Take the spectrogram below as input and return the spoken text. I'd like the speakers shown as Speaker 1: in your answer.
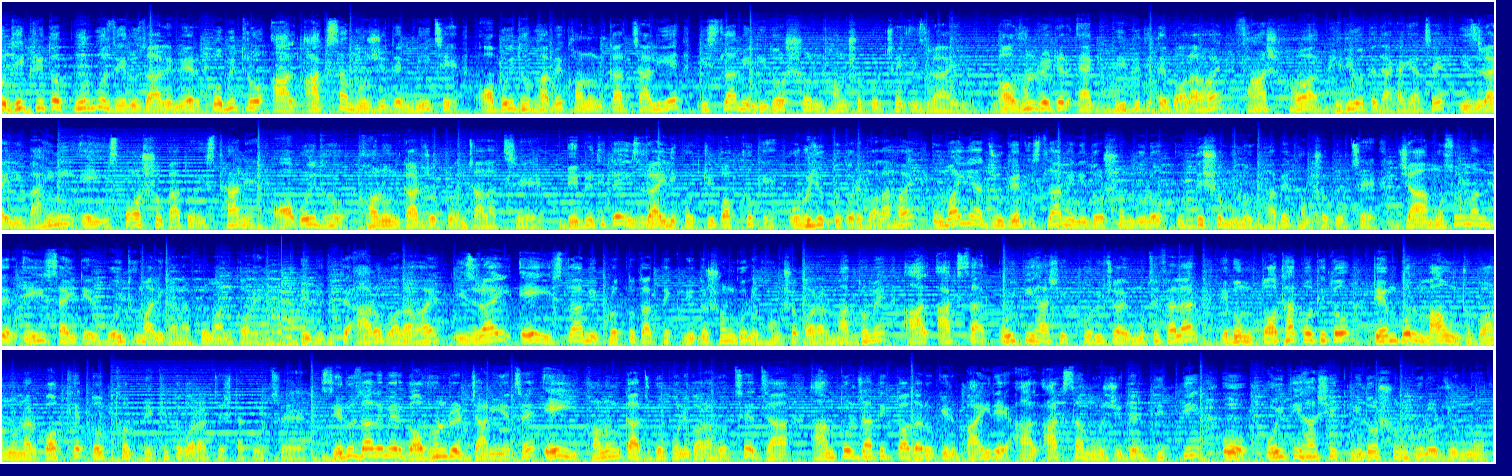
Speaker 1: অধিকৃত পূর্ব জেরুজালেমের পবিত্র আল আকসা মসজিদের নিচে অবৈধভাবে খনন কাজ চালিয়ে ইসলামী নিদর্শন ধ্বংস করছে ইসরায়েল। গভর্নরেটের এক বিবৃতিতে বলা হয়, ফাঁস হওয়া ভিডিওতে দেখা গেছে, ইসরায়েলি বাহিনী এই স্পর্শকাতর স্থানে অবৈধ খনন কার্যক্রম চালাচ্ছে। বিবৃতিতে ইসরায়েলি কর্তৃপক্ষকে অভিযুক্ত করে বলা হয়, উমাইয়া যুগের ইসলামী নিদর্শনগুলো উদ্দেশ্যমূলকভাবে ধ্বংস করছে, যা মুসলমানদের এই সাইটের বৈধ মালিকানা প্রমাণ করে। বিবৃতিতে আরও বলা হয়, ইসরায়েল এই ইসলামী প্রত্নতাত্ত্বিক নিদর্শনগুলো ধ্বংস করার মাধ্যমে আল আকসার ঐতিহাসিক পরিচয় মুছে ফেলার এবং তথাকথিত টেম্পল মাউন্ট বর্ণনার পক্ষে তথ্য বিকৃত করার চেষ্টা করছে। জেরুজালেমের গভর্নরেট জানিয়েছে, এই খনন কাজ গোপনে করা হচ্ছে যা আন্তর্জাতিক তদারকির বাইরে আল আকসা মসজিদের ভিত্তি ও ঐতিহাসিক নিদর্শনগুলোর জন্য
